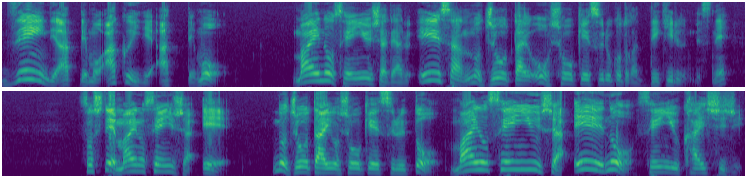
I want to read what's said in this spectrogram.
善意であっても悪意であっても、前の占有者である A さんの状態を承継することができるんですね。そして前の占有者 A の状態を承継すると、前の占有者 A の占有開始時、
